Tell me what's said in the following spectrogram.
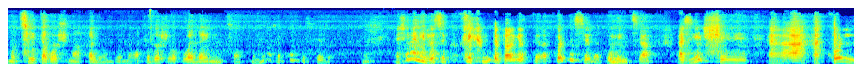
מוציא את הראש מהחלום ואומר, הקדוש ברוך הוא עדיין נמצא, הוא אומר, הכל בסדר. עכשיו אני לא זקוק לשום דבר יותר, הכל בסדר, הוא נמצא, אז יש, uh, הכל,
